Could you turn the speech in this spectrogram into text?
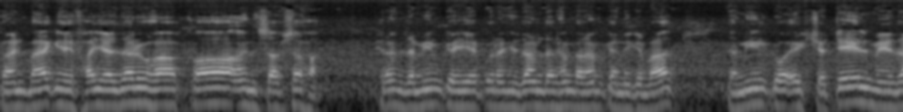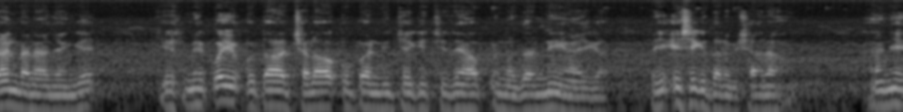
قرآن پاک فیضر ہوا قا ان صف صفا پھر ہم زمین کو یہ پورا نظام درہم برہم کرنے کے بعد زمین کو ایک چٹیل میدان بنا دیں گے۔ کہ اس میں کوئی اتار چڑھاؤ اوپر نیچے کی چیزیں آپ کو نظر نہیں آئے گا۔ تو یہ اسی کی طرف اشارہ ہو ہاں جی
